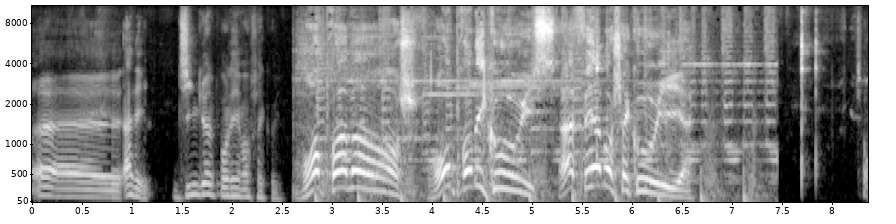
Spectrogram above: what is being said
Euh, allez, jingle pour les manches à couilles. On prend manche, on prend des couilles, ça fait un manche à couilles. J'en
